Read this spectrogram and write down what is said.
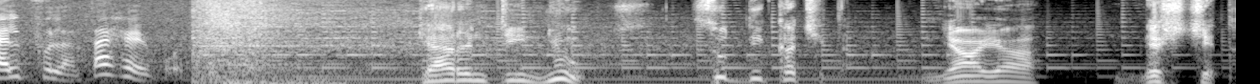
ಹೆಲ್ಪ್ಫುಲ್ ಅಂತ ಹೇಳ್ಬೋದು. ಗ್ಯಾರಂಟಿ ನ್ಯೂಸ್ ಸುದ್ದಿ ಖಚಿತ, ನ್ಯಾಯ ನಿಶ್ಚಿತ.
